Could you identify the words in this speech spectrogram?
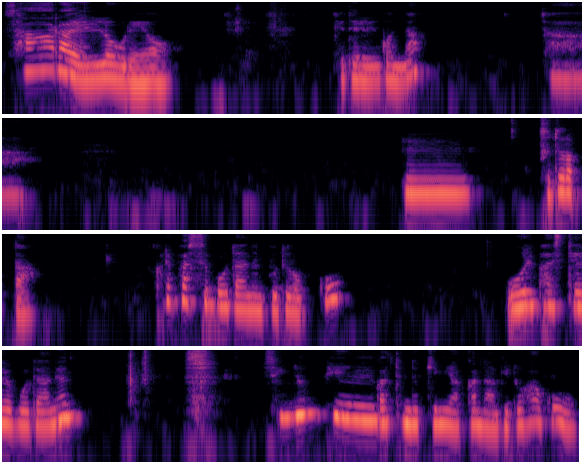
사하라 옐로우래요. 제대로 읽었나? 자, 음, 부드럽다. 크레파스보다는 부드럽고, 오일 파스텔보다는 색연필 같은 느낌이 약간 나기도 하고,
